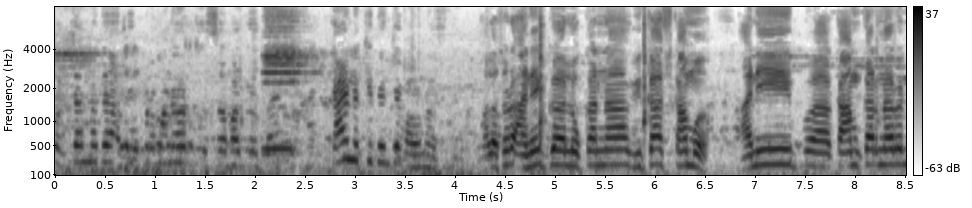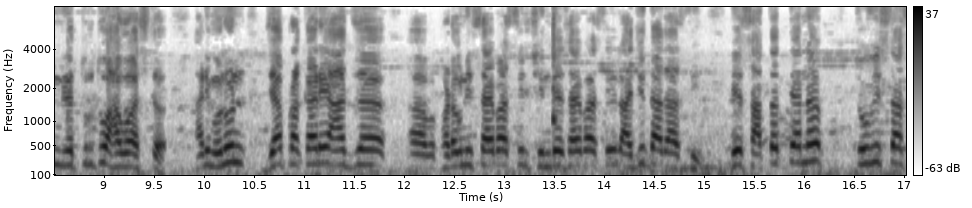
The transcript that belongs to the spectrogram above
पक्षांमध्ये अधिक प्रमाणावर सहभागी होत आहेत. काय नक्की त्यांच्या भावना असतील? मला थोडं अनेक लोकांना विकास कामं आणि काम करणारं नेतृत्व हवं असतं. आणि म्हणून ज्या प्रकारे आज फडणवीस साहेब असतील शिंदे साहेब असतील अजितदादा असतील हे सातत्यानं चोवीस तास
